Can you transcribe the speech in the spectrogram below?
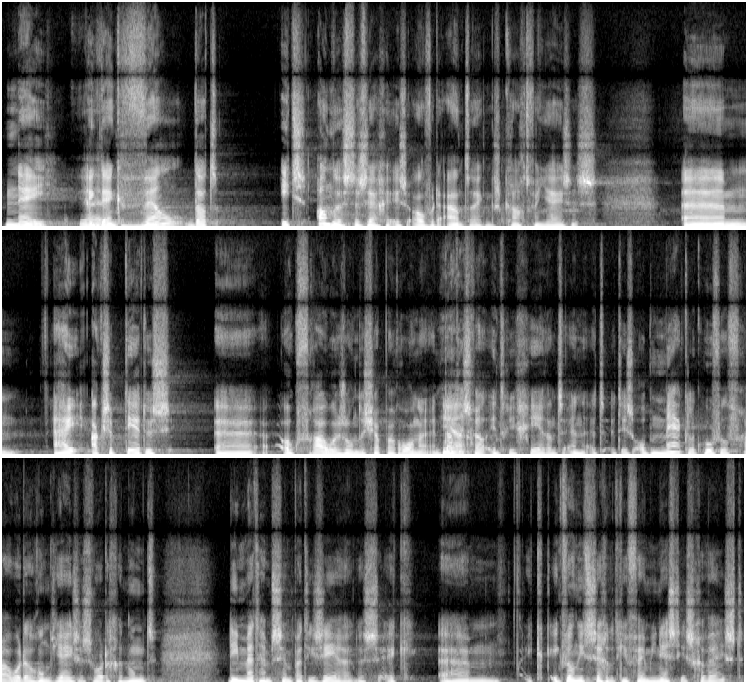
Nee. Ja. Ik denk wel dat iets anders te zeggen is over de aantrekkingskracht van Jezus. Um, hij accepteert dus uh, ook vrouwen zonder chaperonne. En dat ja. is wel intrigerend. En het, het, is opmerkelijk hoeveel vrouwen er rond Jezus worden genoemd die met hem sympathiseren. Dus ik, um, ik, ik wil niet zeggen dat hij een feminist is geweest.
